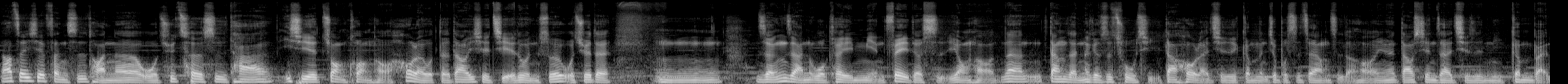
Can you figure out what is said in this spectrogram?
然后这些粉丝团呢，我去测试它一些状况哈。后来我得到一些结论，所以我觉得，嗯，仍然我可以免费的使用哈。那当然那个是初期，到后来其实根本就不是这样子的哈，因为到现在其实你根本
